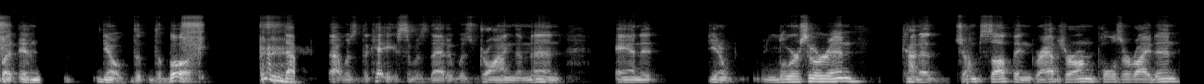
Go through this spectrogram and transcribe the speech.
But in you know the, the book, that that was the case. It was that it was drawing them in, and it you know lures her in, kind of jumps up and grabs her arm, pulls her right in,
